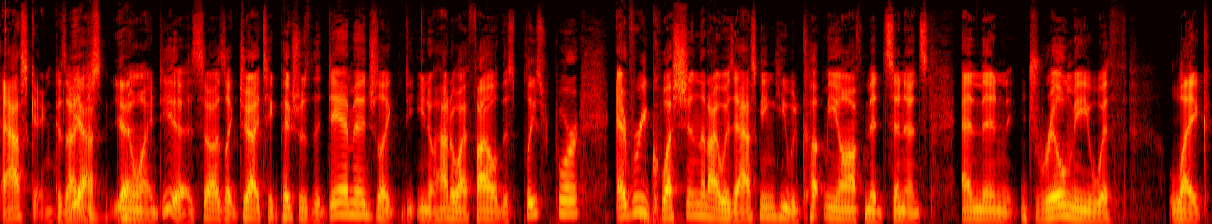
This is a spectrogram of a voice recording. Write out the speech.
asking because I Yeah, just yeah. no idea. So I was like, "Did I take pictures of the damage? Like, you know, how do I file this police report?" Every question that I was asking, he would cut me off mid sentence and then drill me with like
